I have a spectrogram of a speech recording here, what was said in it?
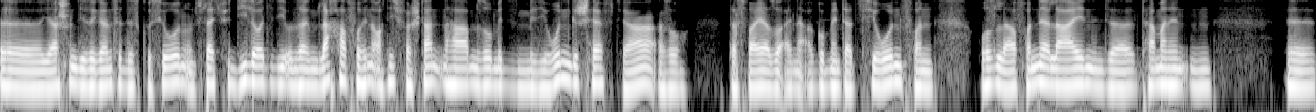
äh, ja schon diese ganze Diskussion und vielleicht für die Leute, die unseren Lacher vorhin auch nicht verstanden haben, so mit diesem Millionengeschäft, ja, also das war ja so eine Argumentation von Ursula von der Leyen in dieser permanenten äh,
